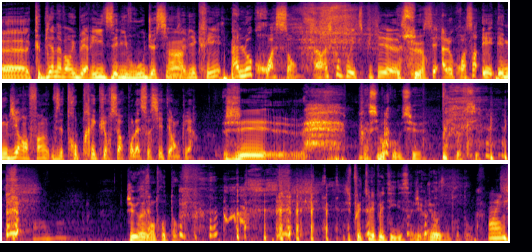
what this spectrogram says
euh, que bien avant Uber Eats, Deliveroo, Justin, Ah. vous aviez créé Allo Croissant. Alors, est-ce que vous pouvez expliquer euh, ce que c'est Allo Croissant et, et nous dire enfin que vous êtes trop précurseur pour la société en clair? J'ai. Merci beaucoup, monsieur. J'ai eu raison trop tôt. J'ai- Tous les politiques disent ça. J'ai eu raison trop tôt. Oui.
